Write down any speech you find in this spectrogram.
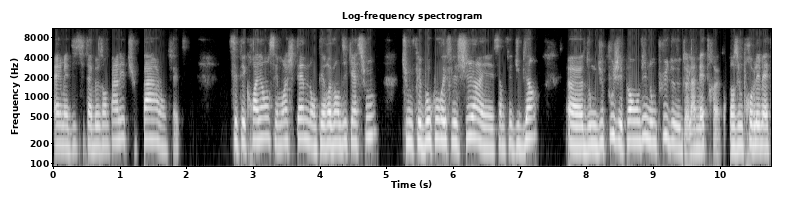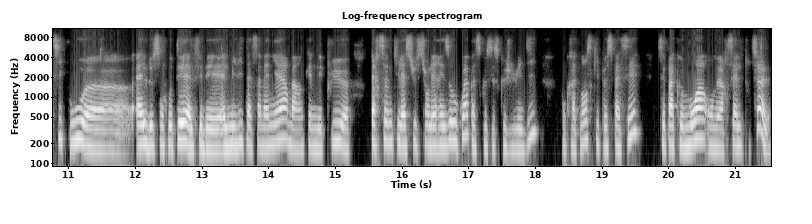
Elle m'a dit si tu as besoin de parler, tu parles en fait. C'est tes croyances et moi je t'aime dans tes revendications. Tu me fais beaucoup réfléchir et ça me fait du bien. Donc du coup, j'ai pas envie non plus de, la mettre dans une problématique où elle, de son côté, elle fait des, elle milite à sa manière, ben, qu'elle n'ait plus personne qui la suive sur les réseaux ou quoi, parce que c'est ce que je lui ai dit. Concrètement, ce qui peut se passer, c'est pas que moi on me harcèle toute seule,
